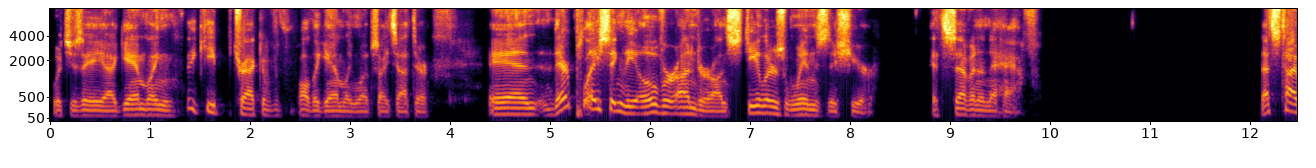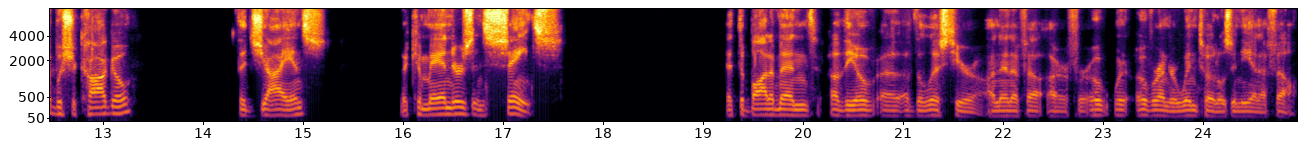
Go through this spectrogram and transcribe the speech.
which is a uh, gambling, they keep track of all the gambling websites out there. And they're placing the over under on Steelers wins this year at seven and a half. That's tied with Chicago, the Giants, the Commanders and Saints at the bottom end of the uh, of the list here on NFL or for over under win totals in the NFL.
